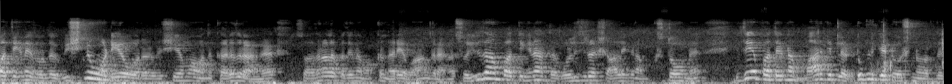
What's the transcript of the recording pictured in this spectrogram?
பார்த்தீங்கன்னா இது வந்து விஷ்ணுவோடைய ஒரு விஷயமா வந்து கருதுறாங்க. ஸோ அதனால பார்த்தீங்கன்னா மக்கள் நிறைய வாங்குறாங்க. ஸோ இதுதான் பார்த்தீங்கன்னா அந்த ஒரிஜினல் ஷாலிகிராம் ஸ்டோனு இதே பார்த்தீங்கன்னா மார்க்கெட்டில் டூப்ளிகேட் ஓஷன் வருது.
